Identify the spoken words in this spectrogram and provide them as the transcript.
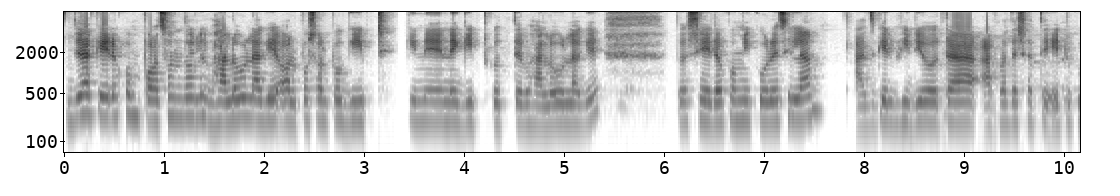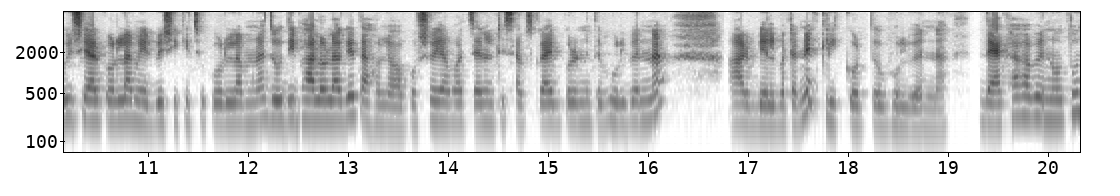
যাক, এরকম পছন্দ হলে ভালোও লাগে, অল্প স্বল্প গিফট কিনে এনে গিফট করতে ভালোও লাগে। তো সেই রকমই করেছিলাম। আজকের ভিডিওটা আপনাদের সাথে এটুকুই শেয়ার করলাম, এর বেশি কিছু করলাম না। যদি ভালো লাগে তাহলে অবশ্যই আমার চ্যানেলটি সাবস্ক্রাইব করে নিতে ভুলবেন না, আর বেল বাটনে ক্লিক করতেও ভুলবেন না। দেখা হবে নতুন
